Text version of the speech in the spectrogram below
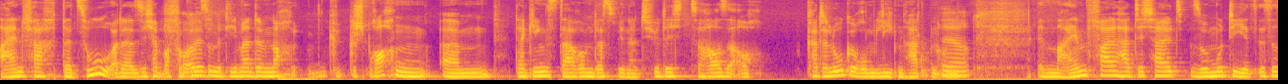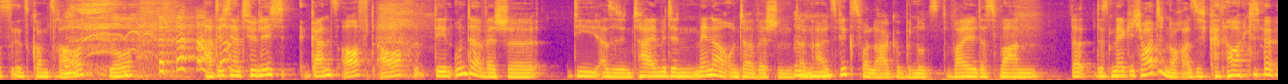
einfach dazu. Oder also ich habe auch vor Voll. kurzem mit jemandem noch gesprochen. Ähm, da ging es darum, dass wir natürlich zu Hause auch Kataloge rumliegen hatten. Und Ja. in meinem Fall hatte ich halt so, Mutti, jetzt ist es, jetzt kommt's raus. So, hatte ich natürlich ganz oft auch den Unterwäsche, die, also den Teil mit den Männerunterwäschen dann als Wix-Vorlage benutzt, weil das waren. Da- Das merke ich heute noch. Also ich kann heute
